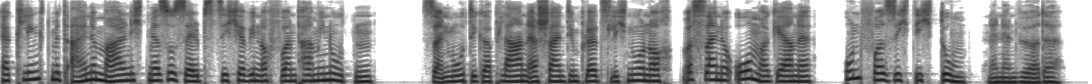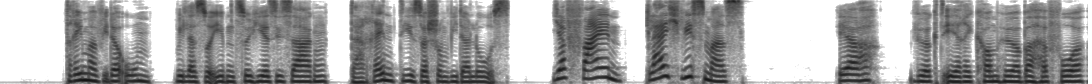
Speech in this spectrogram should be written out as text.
Er klingt mit einem Mal nicht mehr so selbstsicher wie noch vor ein paar Minuten. Sein mutiger Plan erscheint ihm plötzlich nur noch, was seine Oma gerne unvorsichtig dumm nennen würde. Dreh mal wieder um, will er soeben zu Hirsi sagen, da rennt dieser schon wieder los. Ja, fein, gleich wissen wir's. Ja, wirkt Erik kaum hörbar hervor,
